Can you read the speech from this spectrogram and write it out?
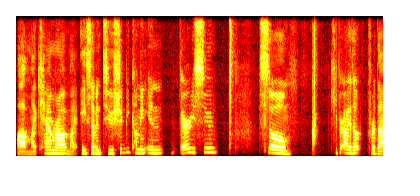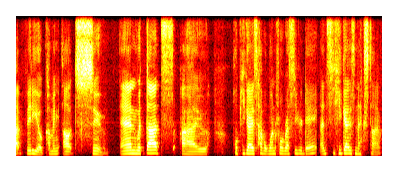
Um, my camera, my A7 II should be coming in very soon. So keep your eyes out for that video coming out soon. And with that, I Hope you guys have a wonderful rest of your day and see you guys next time.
